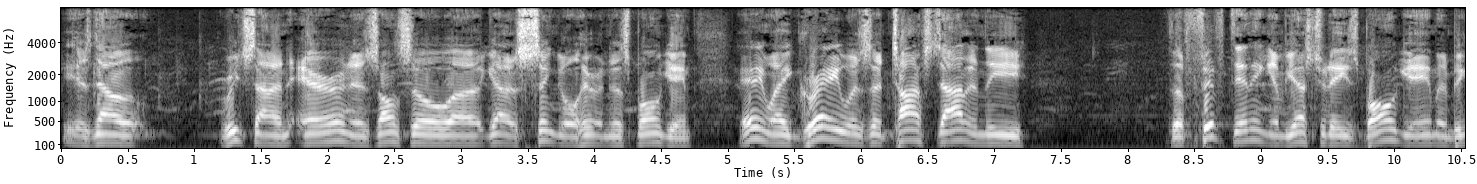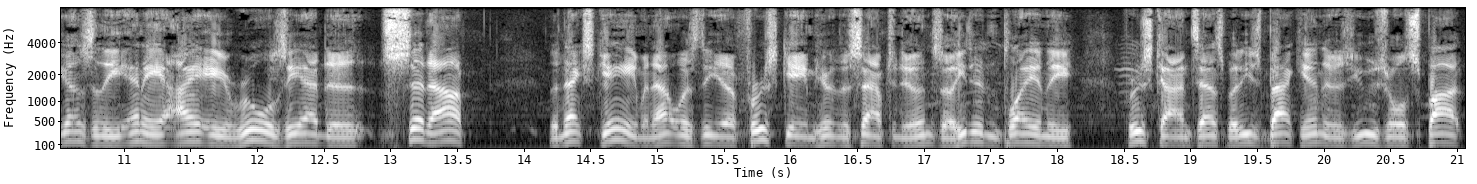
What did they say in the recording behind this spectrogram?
he has now reached on an error and has also uh, got a single here in this ball game. Anyway, Gray was uh, tossed out in the the fifth inning of yesterday's ball game, and because of the NAIA rules, he had to sit out the next game, and that was the uh, first game here this afternoon. So he didn't play in the first contest, but he's back in his usual spot,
